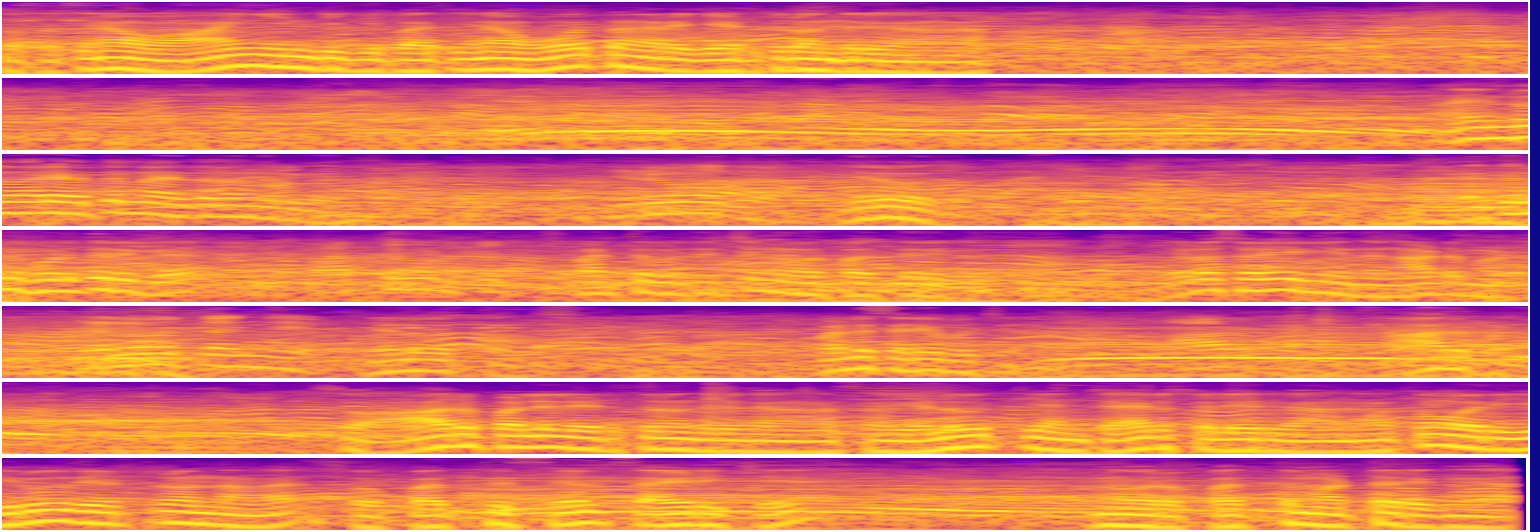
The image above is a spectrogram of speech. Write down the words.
ஸோ பார்த்தீங்கன்னா வாங்கி இன்றைக்கி பார்த்தீங்கன்னா ஊத்தங்கரைக்கு எடுத்துகிட்டு வந்திருக்காங்க. இந்த வாரம் எத்தனை எடுத்துகிட்டு வந்திருக்கு இருபது. இருபது. எத்தனை கொடுத்துருக்கு? பத்து கொடுத்து பத்து கொடுத்துச்சு இன்னும் ஒரு பத்து இருக்குது எவ்வளோ சொல்லியிருக்கீங்க இந்த நாட்டு மாடு எழுபத்தஞ்சு எழுபத்தஞ்சு பல்லு சரியாக போச்சு? ஆறு ஆறு பல்லு. ஸோ ஆறு பல்லில் எடுத்துகிட்டு வந்திருக்காங்க. ஸோ எழுபத்தி அஞ்சாயிரம் சொல்லியிருக்காங்க. மொத்தம் ஒரு இருபது எடுத்துகிட்டு வந்தாங்க. ஸோ பத்து சேல்ஸ் ஆயிடுச்சு. இன்னும் ஒரு பத்து மட்டும் இருக்குங்க.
